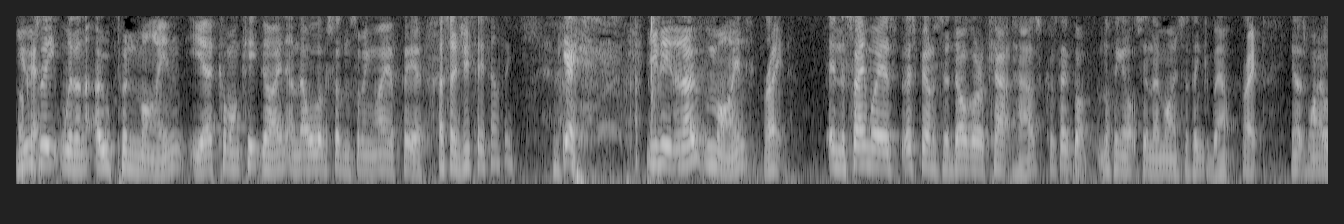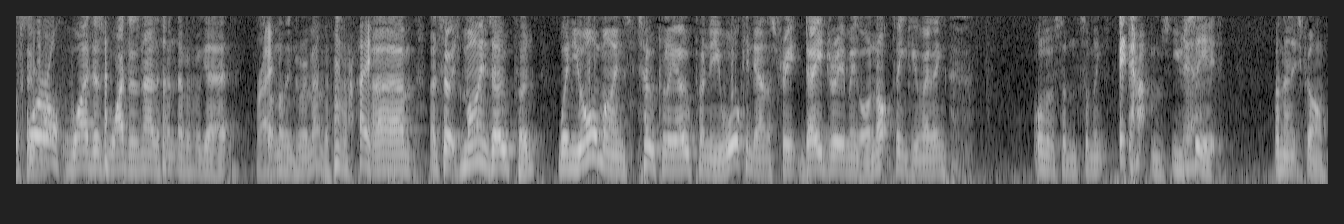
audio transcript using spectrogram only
Okay. usually with an open mind. Yeah, come on, keep going. And then all of a sudden something may appear. Oh, so did you say something? Yeah, you need an open mind. Right, In the same way as, let's be honest, a dog or a cat has, because they've got nothing else in their minds to think about. right. You know, that's why I always Squirrel. say, why, why does why does an elephant never forget? It's Right. got nothing to remember. Right. Um, and so its mind's open. When your mind's totally open and you're walking down the street, daydreaming or not thinking of anything, all of a sudden something it happens. You Yeah. see it, and then it's gone.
